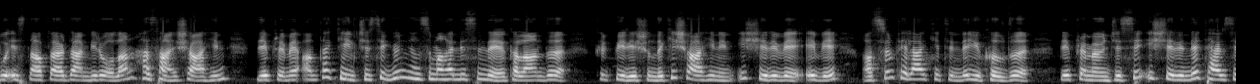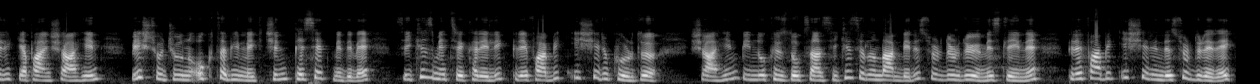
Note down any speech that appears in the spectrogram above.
Bu esnaflardan biri olan Hasan Şahin depreme Antakya ilçesi Günyazı mahallesinde yakalandı. 41 yaşındaki Şahin'in iş yeri ve evi asrın felaketinde yıkıldı. Deprem öncesi iş yerinde terzilik yapan Şahin 5 çocuğunu okutabilmek için pes etmedi ve 8 metrekarelik prefabrik iş yeri kurdu. Şahin 1998 yılından beri sürdürdüğü mesleğini prefabrik iş yerinde sürdürerek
